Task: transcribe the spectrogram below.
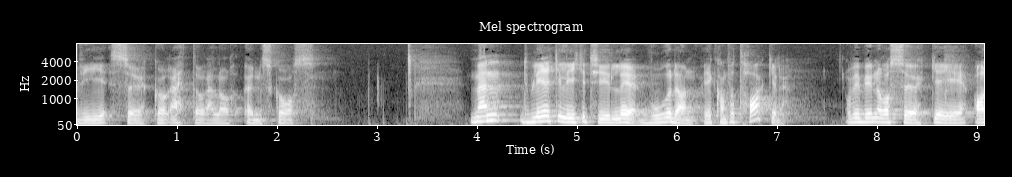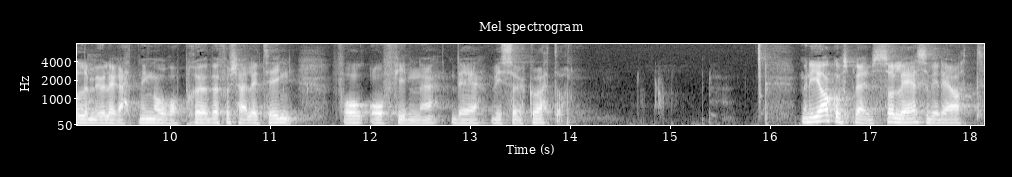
vi søker etter eller ønsker oss. Men det blir ikke like tydelig hvordan vi kan få tak i det. Og vi begynner å søke i alle mulige retninger og prøve forskjellige ting for å finne det vi søker etter. Men i Jakobs brev så leser vi det at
